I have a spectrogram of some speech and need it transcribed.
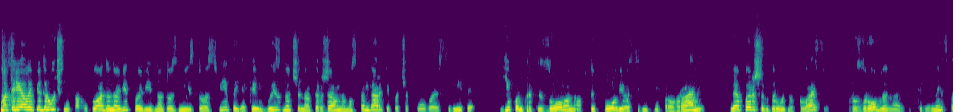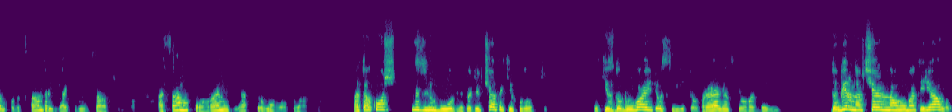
Матеріали підручника укладено відповідно до змісту освіти, який визначено в державному стандарті початкової освіти і конкретизовано в типовій освітній програмі для перших других класів, розробленої під керівництвом Олександри Яківни Савченко, а саме в програмі для другого класу а також із любов'ю до дівчаток і хлопців, які здобувають освіту в реаліях сьогодення. Добір навчального матеріалу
